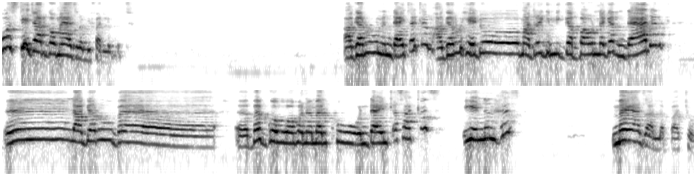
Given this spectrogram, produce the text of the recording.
hostage አድርገው መያዝ ነው የሚፈልጉት። አገሩን እንዳይጠቅም አገሩ ሄዶ ማድረግ የሚገባውን ነገር እንዳያደርግ ለአገሩ በበጎ በሆነ መልኩ እንዳይንቀሳቀስ ይሄንን ህዝብ መያዝ አለባቸው።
